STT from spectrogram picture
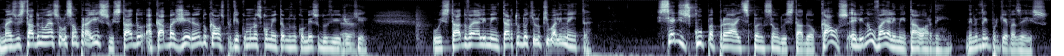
Mas o Estado não é a solução para isso. O Estado acaba gerando o caos, porque como nós comentamos no começo do vídeo É. aqui, O Estado vai alimentar tudo aquilo que o alimenta. Se a desculpa para a expansão do Estado é o caos, ele não vai alimentar a ordem. Ele não tem por que fazer isso.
